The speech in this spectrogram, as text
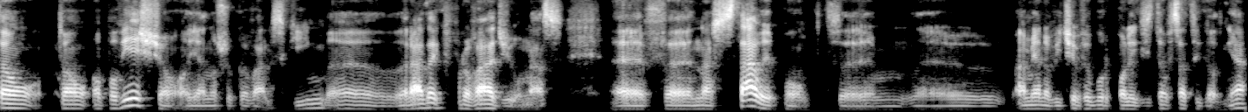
tą, tą opowieścią o Januszu Kowalskim e, Radek wprowadził nas e, w nasz stały punkt, e, a mianowicie wybór polexitowca tygodnia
